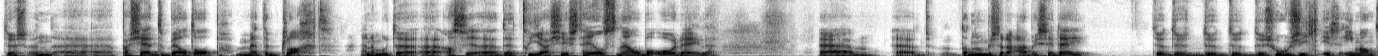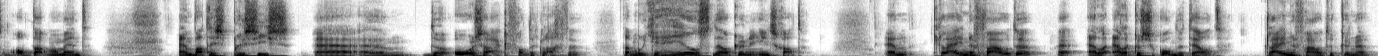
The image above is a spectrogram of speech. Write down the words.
Dus een patiënt belt op met een klacht. En dan moeten als de triagist heel snel beoordelen. ehm, eh, dan noemen ze de ABCD. Dus hoe ziek is iemand op dat moment? En wat is precies eh, ehm, de oorzaak van de klachten? Dat moet je heel snel kunnen inschatten. En kleine fouten, eh, el- elke seconde telt. Kleine fouten kunnen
